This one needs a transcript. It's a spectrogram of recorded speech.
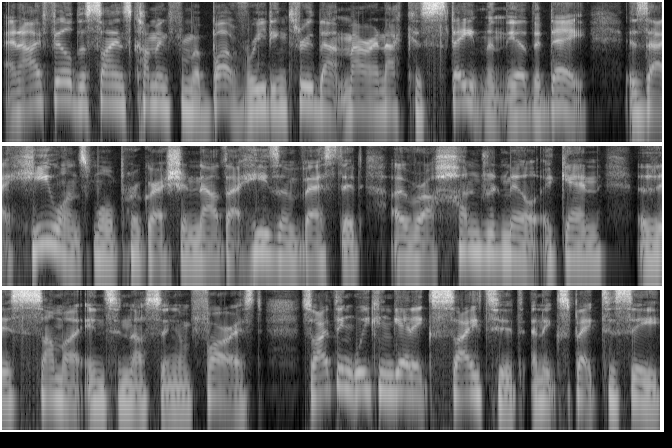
And I feel the signs coming from above, reading through that Marinakis statement the other day, is that he wants more progression now that he's invested over a hundred mil again this summer into Nottingham Forest. So I think we can get excited and expect to see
